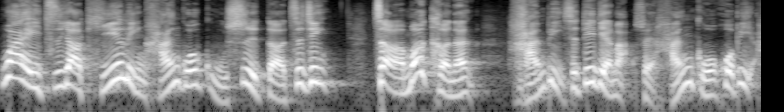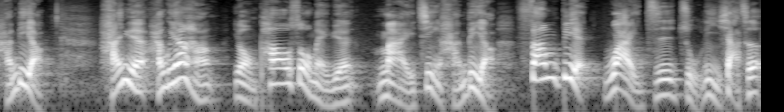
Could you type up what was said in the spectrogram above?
外资要提领韩国股市的资金，怎么可能？韩币是低点嘛，所以韩国货币韩币啊，韩元韩国央行用抛售美元买进韩币啊，方便外资主力下车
